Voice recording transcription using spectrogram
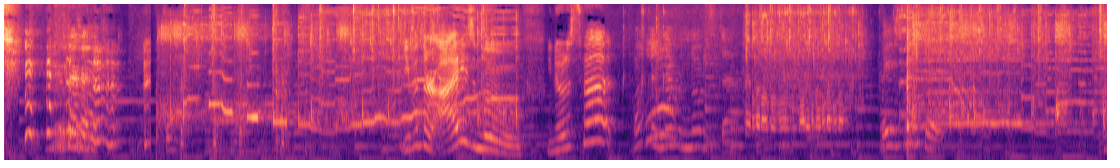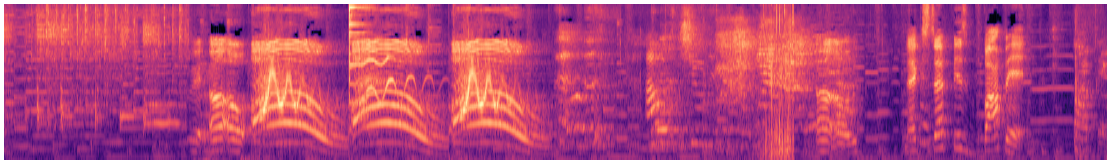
Even their eyes move. You notice that? What? I never noticed that. Wait, uh oh. Oh! Oh! Oh! Uh oh. Next up is Bop It. Bop it.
